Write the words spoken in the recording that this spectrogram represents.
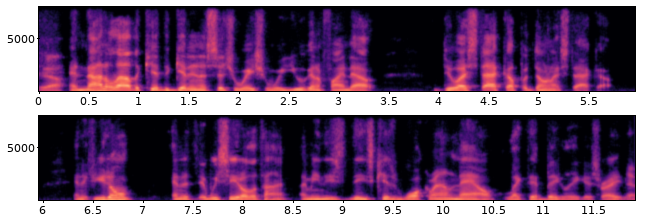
yeah. and not allow the kid to get in a situation where you're going to find out do I stack up or don't I stack up? And if you don't and it, we see it all the time. I mean, these these kids walk around now like they're big leaguers, right? Yeah.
